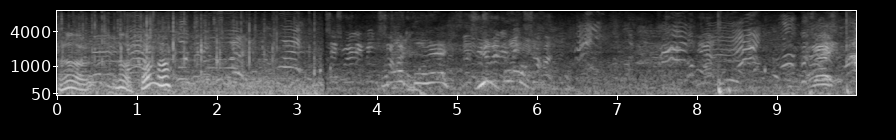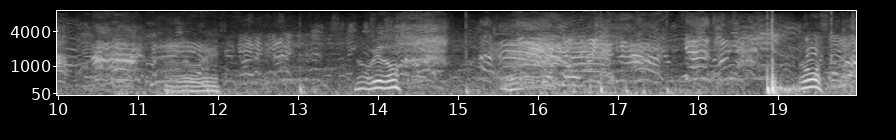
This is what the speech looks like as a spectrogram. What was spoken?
Another, another corner. Oh, no way. No way though. Oh, oh.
